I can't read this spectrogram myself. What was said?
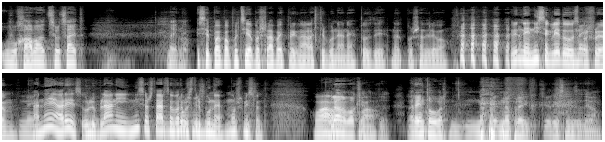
vohava cel cajt. No. Se pa je pa policija prišla, pa jih pregnala z tribune, ne? to zdaj ne boš nadaljeval. Ne, nisem gledal, Ne, sprašujem. ne. A ne, a res, v Ljubljani niso štarca vrgli z tribune, moraš moraš misliti. Wow, Glavno, okay. wow. Rent over, naprej, naprej k resnim zadevam.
